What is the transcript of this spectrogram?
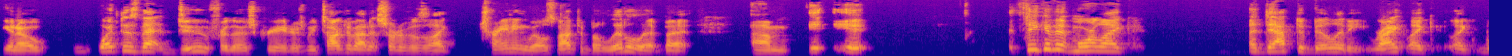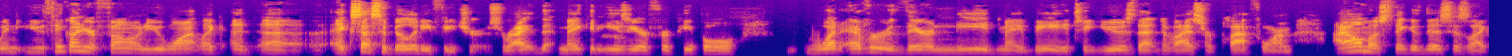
you know, what does that do for those creators? We talked about it sort of as like training wheels, not to belittle it, but um, it, it think of it more like adaptability right? Like like when you think on your phone you want like a, a accessibility features right? That make it easier for people whatever their need may be to use that device or platform. I almost think of this as like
